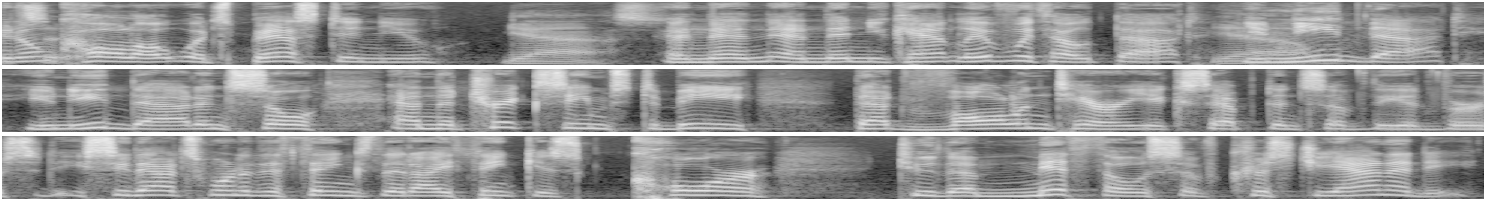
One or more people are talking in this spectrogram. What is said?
You don't call out what's best in you. Yes. And then and then you can't live without that. Yeah. You need that. You need that. And so and the trick seems to be that voluntary acceptance of the adversity. See, that's one of the things that I think is core to the mythos of Christianity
